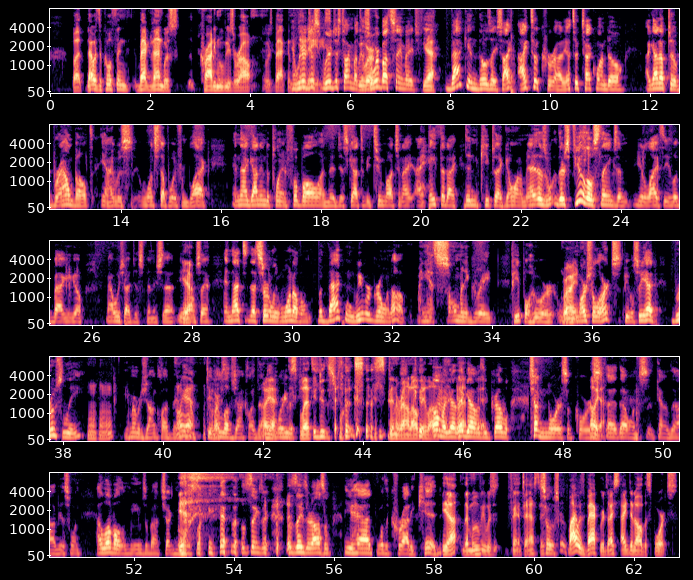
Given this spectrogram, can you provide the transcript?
But that was the cool thing back then was karate movies were out. It was back in the And we were just 80s. we were just talking about We that. So were. we're about the same age. yeah, Back in those days, so I, I took karate, I took taekwondo, I got up to a brown belt. You know, I was one step away from black. And then I got into playing football and it just got to be too much. And I, I hate that I didn't keep that going. I mean, there's, there's few of those things in your life that you look back and you go, man, I wish I just finished that. You know what I'm saying? And that's, that's certainly one of them. But back when we were growing up, man, you had so many great people who were, were Right. martial arts people. So you had Bruce Lee. hmm You remember Jean Claude Van Damme? Oh, yeah, dude, I love Jean Claude Van Oh, Damme. yeah. Where he The would splits. he'd do the splits. He'd spin around all day long. oh my god, that guy was yeah. incredible. Chuck Norris, of course. Oh, yeah. that, that one's kind of the obvious one. I love all the memes about Chuck Norris. Yeah. Those things are those things are awesome. You had well the Karate Kid. Yeah, the movie was fantastic. So I was backwards. I, I did all the sports,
